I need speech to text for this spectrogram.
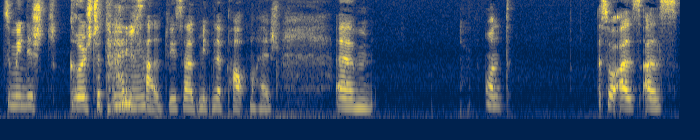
zumindest größtenteils halt, wie es halt mit einem Partner hast. Ähm, und so als, als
